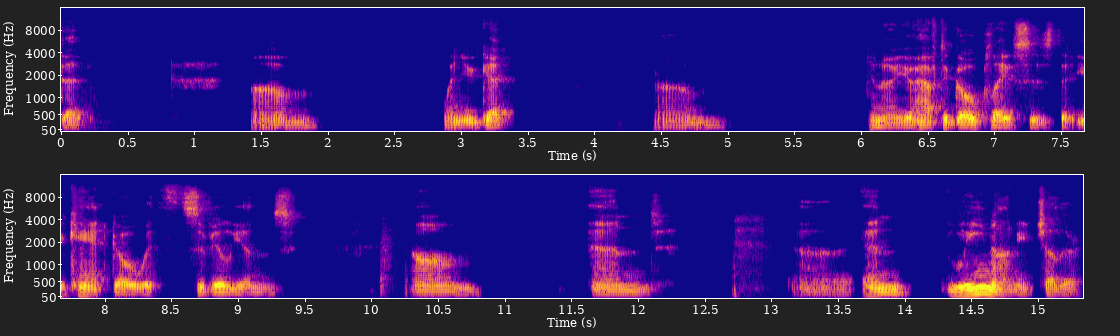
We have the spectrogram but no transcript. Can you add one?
that um, when you get um, you know you have to go places that you can't go with civilians. Um, and uh, and lean on each other.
